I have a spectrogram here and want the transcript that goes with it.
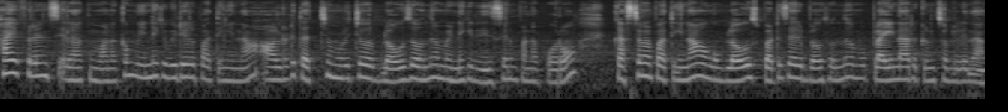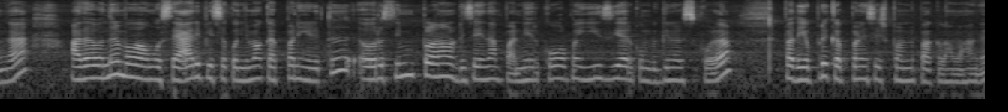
ஹாய் ஃப்ரெண்ட்ஸ் எல்லாருக்கும் வணக்கம். இன்றைக்கி வீடியோவில் பார்த்தீங்கன்னா ஆல்ரெடி தச்சு முடித்த ஒரு ப்ளவுஸை வந்து நம்ம இன்றைக்கி டிசைன் பண்ண போகிறோம் கஸ்டமர் பார்த்தீங்கன்னா அவங்க ப்ளவுஸ் பட்டு சாரி ப்ளவுஸ் வந்து ரொம்ப ப்ளைனாக இருக்குன்னு சொல்லியிருந்தாங்க. அதை வந்து நம்ம அவங்க சாரீ பீஸை கொஞ்சமாக கட் பண்ணி எடுத்து ஒரு சிம்பிளான ஒரு டிசைன் தான் பண்ணியிருக்கோம். ரொம்ப ஈஸியாக இருக்கும் பிகினர்ஸ் கூட. இப்போ அதை எப்படி கட் பண்ணி ஸ்டிச் பண்ணி பார்க்கலாம் வாங்க.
